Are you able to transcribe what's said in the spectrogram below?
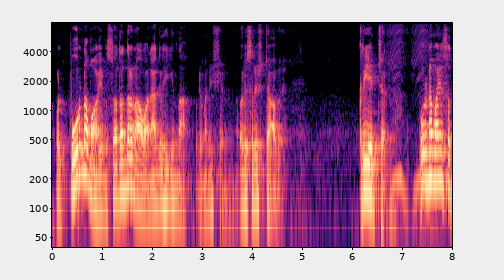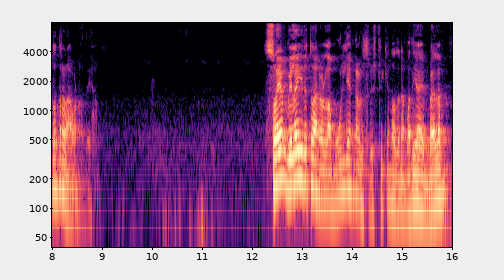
അപ്പോൾ പൂർണമായും സ്വതന്ത്രനാവാൻ ആഗ്രഹിക്കുന്ന ഒരു മനുഷ്യൻ ഒരു സൃഷ്ടാവ് ക്രിയേറ്റർ പൂർണമായും സ്വതന്ത്രനാവണം അദ്ദേഹം. സ്വയം വിലയിരുത്താനുള്ള മൂല്യങ്ങൾ സൃഷ്ടിക്കുന്നതിന് മതിയായ ബലം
